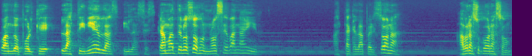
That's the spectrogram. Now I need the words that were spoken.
cuando, porque las tinieblas y las escamas de los ojos no se van a ir hasta que la persona abra su corazón.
